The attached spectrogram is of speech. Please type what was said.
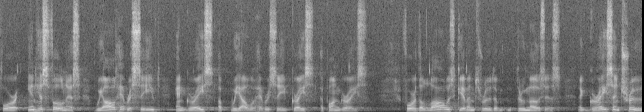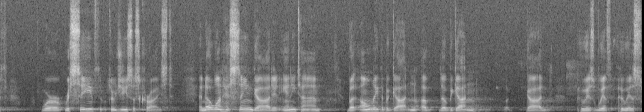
for in his fullness we all have received and grace we all have received grace upon grace. For the law was given through the through Moses, and grace and truth were received through Jesus Christ. And no one has seen God at any time, but only the begotten of the begotten God who is with who is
